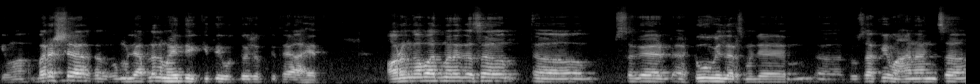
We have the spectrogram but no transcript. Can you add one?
किंवा बऱ्याचशा म्हणजे आपल्याला माहिती आहे किती उद्योजक तिथे आहेत. औरंगाबादमध्ये जसं सगळे टू व्हीलर्स म्हणजे दुचाकी वाहनांचं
